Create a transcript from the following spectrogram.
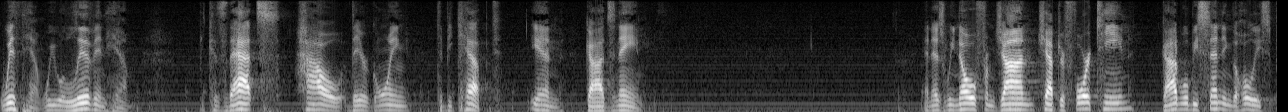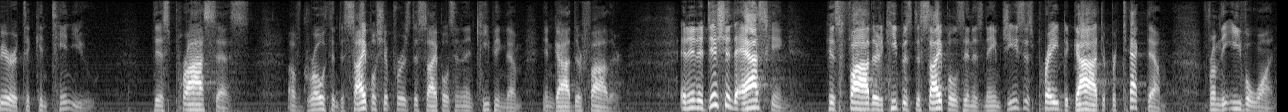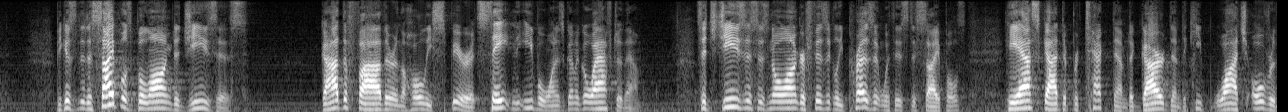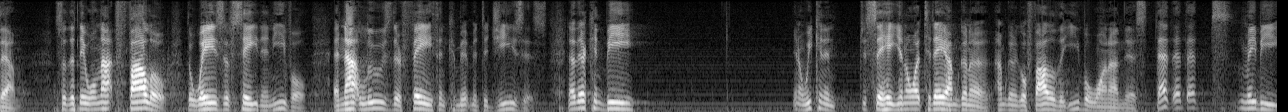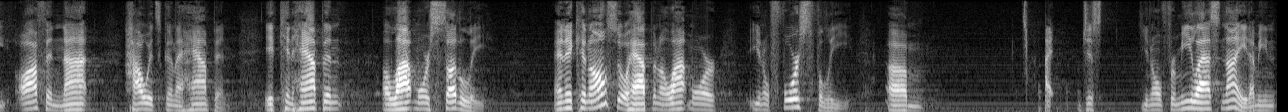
with him. We will live in him because that's how they are going to be kept in God's name. And as we know from John chapter 14, God will be sending the Holy Spirit to continue this process of growth and discipleship for his disciples and then keeping them in God their Father. And in addition to asking his Father to keep his disciples in his name, Jesus prayed to God to protect them from the evil one. Because the disciples belong to Jesus, God the Father and the Holy Spirit, Satan, the evil one, is going to go after them. Since Jesus is no longer physically present with his disciples, he asks God to protect them, to guard them, to keep watch over them, so that they will not follow the ways of Satan and evil and not lose their faith and commitment to Jesus. Now, there can be, you know, we can just say, hey, you know what, today I'm going to I'm to go follow the evil one on this. That, that, that's maybe often not how it's going to happen. It can happen a lot more subtly. And it can also happen a lot more, you know, forcefully. Um, I just, you know, for me last night, I mean,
